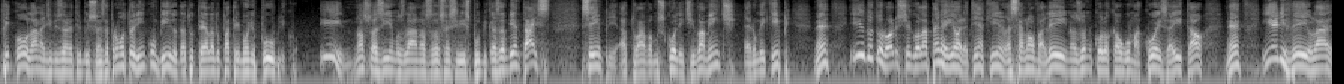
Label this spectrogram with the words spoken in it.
ficou lá na divisão de atribuições da promotoria, incumbido da tutela do patrimônio público. E nós fazíamos lá nossas ações civis públicas ambientais, sempre atuávamos coletivamente, era uma equipe, né? E o doutor Olho chegou lá, peraí, olha, tem aqui essa nova lei, nós vamos colocar alguma coisa aí e tal, né? E ele veio lá,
